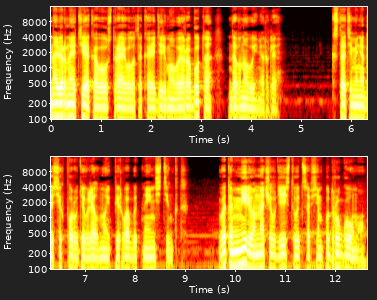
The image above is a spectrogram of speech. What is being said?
Наверное, те, кого устраивала такая дерьмовая работа, давно вымерли. Кстати, меня до сих пор удивлял мой первобытный инстинкт. В этом мире он начал действовать совсем по-другому.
